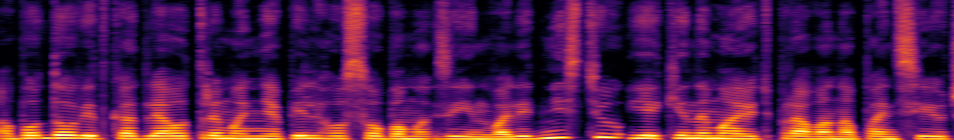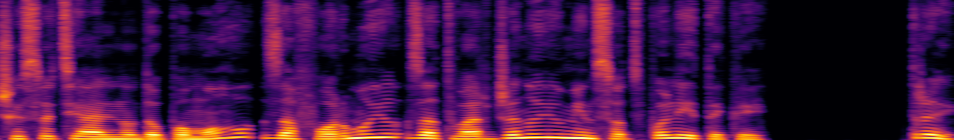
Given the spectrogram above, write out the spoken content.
або довідка для отримання пільг особами з інвалідністю, які не мають права на пенсію чи соціальну допомогу за формою, затвердженою Мінсоцполітики. 3.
